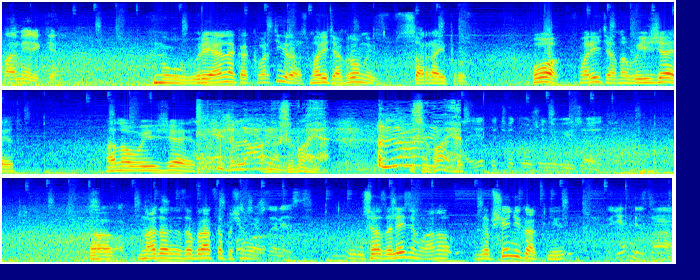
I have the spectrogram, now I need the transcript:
По Америке. Ну, реально как квартира. Смотрите, огромный сарай просто. О, смотрите, она выезжает. Она выезжает. Она живая. Живая. А это что-то уже не выезжает. А, надо разобраться, почему. Хочешь залезть? Сейчас залезем, она вообще никак не... Я не знаю.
